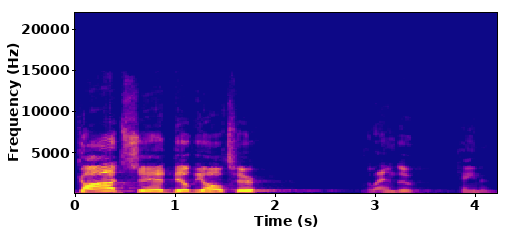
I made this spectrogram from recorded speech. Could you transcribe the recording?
God said, Build the altar. the land of Canaan.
